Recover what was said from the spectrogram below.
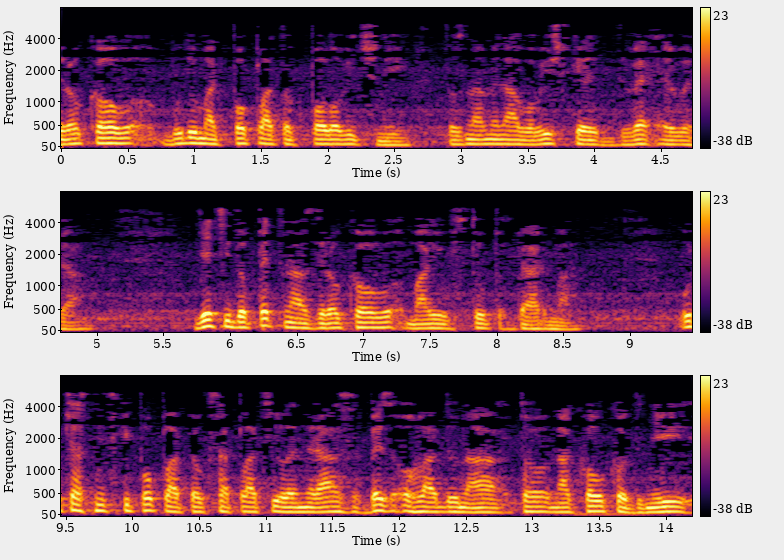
rokov budú mať poplatok polovičný, to znamená vo výške 2 eurá. Deti do 15 rokov majú vstup darma. Účastnícky poplatok sa platí len raz bez ohľadu na to, na koľko dní e,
